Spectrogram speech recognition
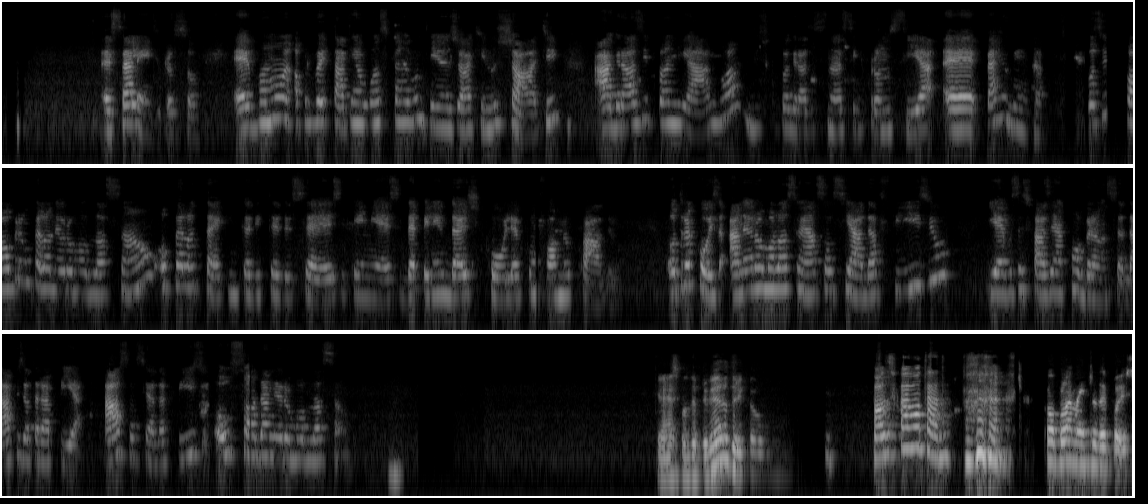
Excelente, professor. É, vamos aproveitar, tem algumas perguntinhas já aqui no chat. A Grazi Paniagua, desculpa, Grazi, se não é assim que pronuncia, é, pergunta: vocês cobram pela neuromodulação ou pela técnica de TDCS e TMS, dependendo da escolha, conforme o quadro? Outra coisa, a neuromodulação é associada a físio e aí vocês fazem a cobrança da fisioterapia associada a físio ou só da neuromodulação? Quer responder primeiro, Drica? Pode ficar à vontade. Complemento depois.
